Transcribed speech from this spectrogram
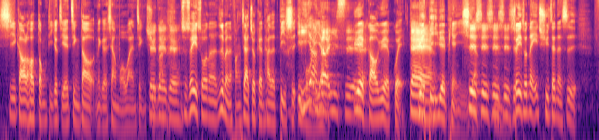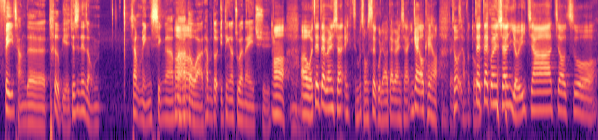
西高，然后东低，就直接进到那个相模湾进去嘛。对对对。所以说呢，日本的房价就跟它的地势一模一样的，意思。越高越贵，越低越便宜。是是是是是。所以说那一区真的是非常的特别，就是那种像明星啊、model 啊，他们都一定要住在那一区。啊呃，我在代官山，哎，怎么从涩谷聊到戴冠山？应该 OK 哈。差不多。在代官山有一家叫做。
